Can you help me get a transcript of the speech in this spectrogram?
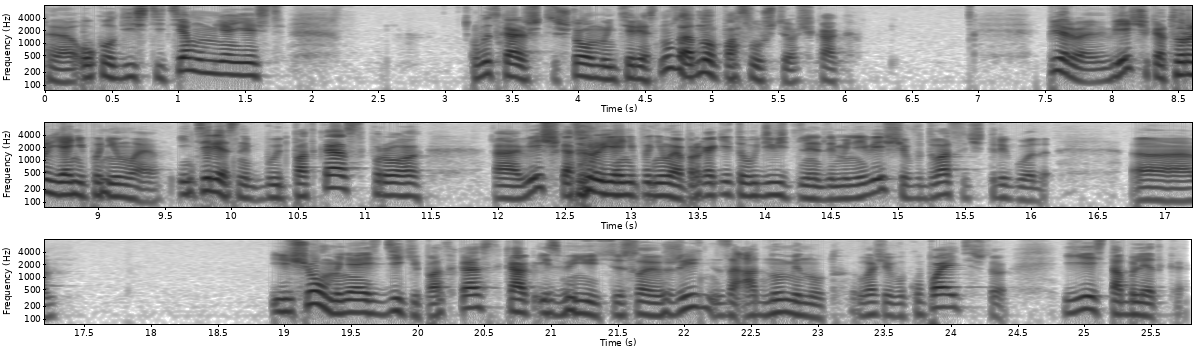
Э, около 10 тем у меня есть вы скажете, что вам интересно. Ну, заодно послушайте вообще как. Первое. Вещи, которые я не понимаю. Интересный будет подкаст про а, вещи, которые я не понимаю. Про какие-то удивительные для меня вещи в 24 года. А, еще у меня есть дикий подкаст «Как изменить свою жизнь за одну минуту». Вообще, вы купаете, что есть таблетка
